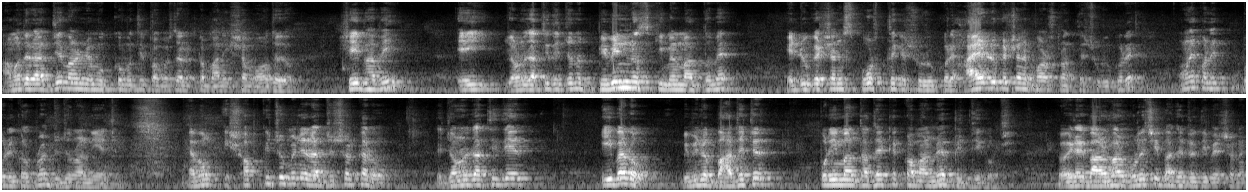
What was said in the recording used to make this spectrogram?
আমাদের রাজ্যের মাননীয় মুখ্যমন্ত্রী প্রফেসর ডক্টর মানিক শাহ মহোদয় সেইভাবেই এই জনজাতিদের জন্য বিভিন্ন স্কিমের মাধ্যমে এডুকেশন স্পোর্টস থেকে শুরু করে হায়ার এডুকেশনের পড়াশোনা থেকে শুরু করে অনেক অনেক পরিকল্পনা যোজনা নিয়েছে। এবং এই সব কিছু মিলে রাজ্য সরকারও জনজাতিদের এইবারও বিভিন্ন বাজেটের পরিমাণ তাদেরকে ক্রমান্বয়ে বৃদ্ধি করছে। এবং এটা বারবার বলেছি বাজেট অধিবেশনে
